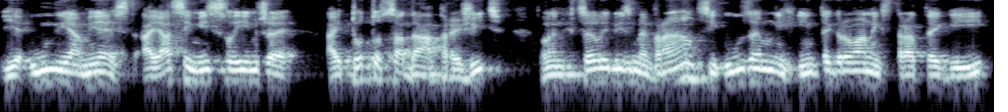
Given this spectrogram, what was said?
je únia miest. A ja si myslím, že aj toto sa dá prežiť, len chceli by sme v rámci územných integrovaných stratégií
